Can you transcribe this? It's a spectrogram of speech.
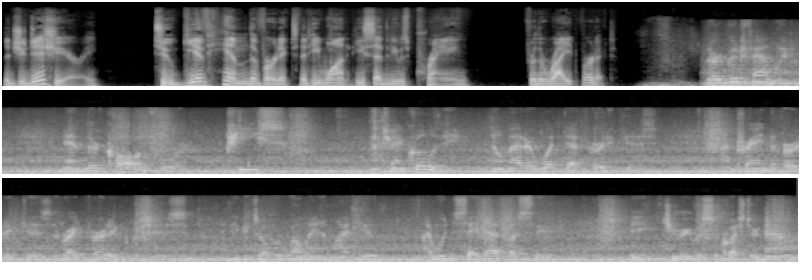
the judiciary, to give him the verdict that he wanted. He said that he was praying for the right verdict. They're a good family, and they're calling for peace and tranquility, no matter what that verdict is. I'm praying the verdict is the right verdict, which is, I think it's overwhelming in my view. I wouldn't say that unless the, the jury was sequestered now,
